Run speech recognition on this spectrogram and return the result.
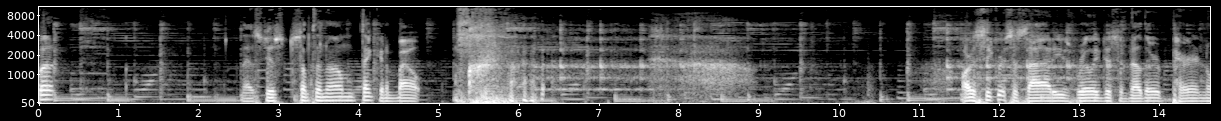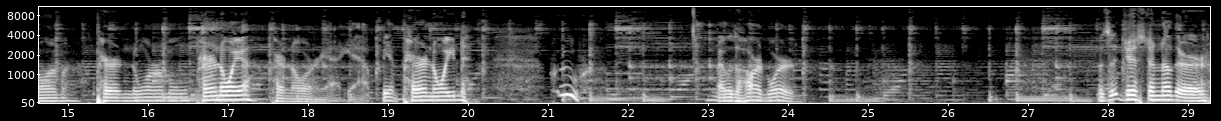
But that's just something I'm thinking about. Are secret societies really just another paranormal, paranormal, paranoia, paranoia? Yeah, being paranoid. Whew, that was a hard word. Was it just another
